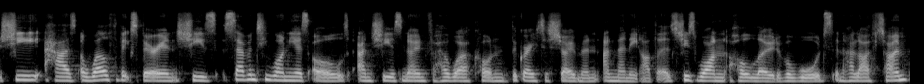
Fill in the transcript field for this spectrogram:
She has a wealth of experience. She's 71 years old and she is known for her work on The Greatest Showman and many others. She's won a whole load of awards in her lifetime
